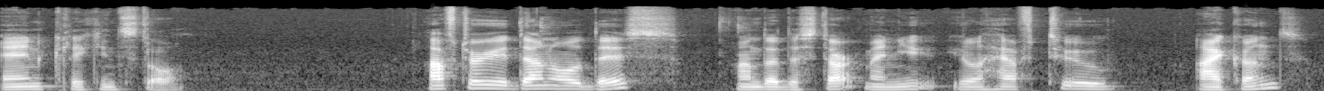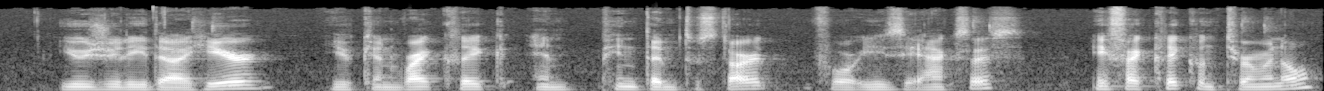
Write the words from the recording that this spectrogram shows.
And click install. After you've done all this, under the start menu, you'll have two icons. Usually they're here. You can right click and pin them to start for easy access. If I click on terminal,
